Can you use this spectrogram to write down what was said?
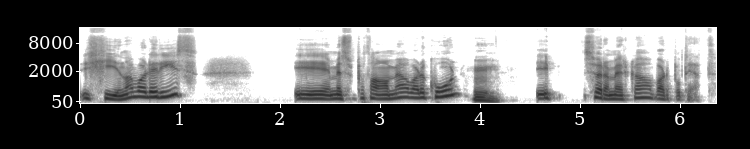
I Kina var det ris. I Mesopotamia var det korn. Mm. I Sør-Amerika var det potet.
